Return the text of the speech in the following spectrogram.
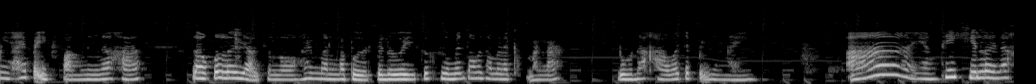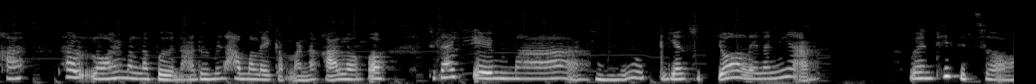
มีให้ไปอีกฝั่งหนึ่งนะคะ เราก็เลยอยากจะลองให้มันระเบิดไปเลย ก็คือไม่ต้องไปทำอะไรกับมันนะดูนะคะว่าจะเป็นยังไงอ่าอย่างที่คิดเลยนะคะ ถ้ารอให้มันระเบิดนะ โดยไม่ทำอะไรกับมันนะคะ เราก็จะได้เกมมาหูเกรียนสุดยอดเลยนะเนี่ย วันที่สิบสอง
